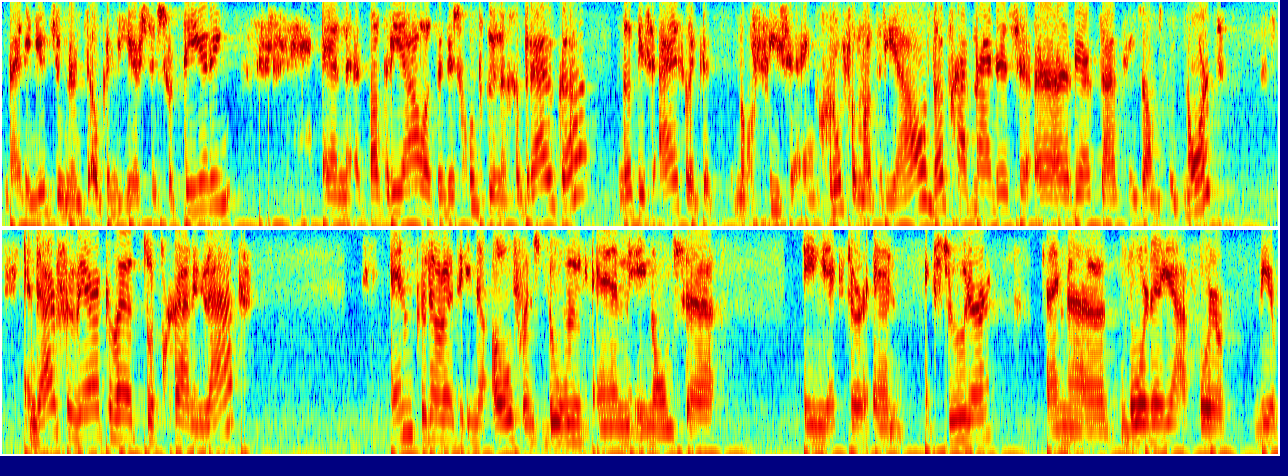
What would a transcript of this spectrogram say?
bij de YouTube ook een eerste sortering. En het materiaal dat we dus goed kunnen gebruiken, dat is eigenlijk het nog vieze en grove materiaal. Dat gaat naar de eh, werkplaats in Zandvoort Noord. En daar verwerken we het tot granulaat. En kunnen we het in de ovens doen en in onze injector en extruder. zijn eh, borden ja, voor weer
